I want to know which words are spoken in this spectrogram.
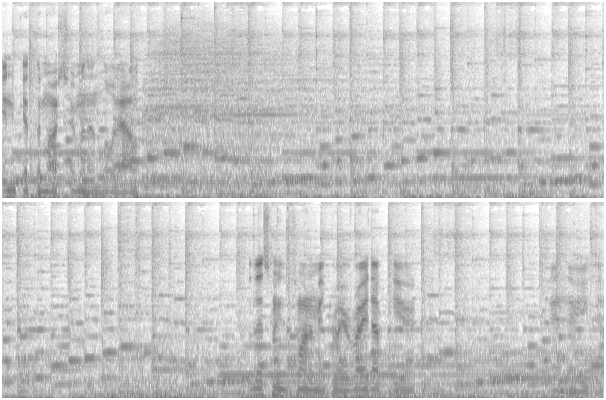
and get the mushroom and then load out. So this one you just want to make your way right up here. And there you go.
